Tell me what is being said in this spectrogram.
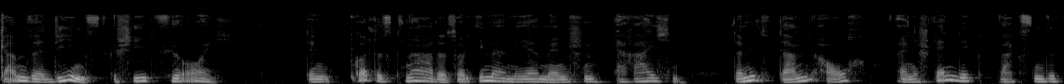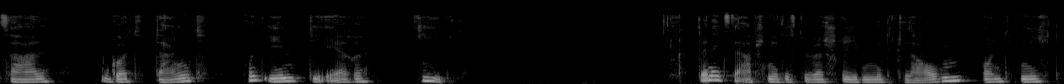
ganzer Dienst geschieht für euch. Denn Gottes Gnade soll immer mehr Menschen erreichen, damit dann auch eine ständig wachsende Zahl Gott dankt und ihm die Ehre gibt. Der nächste Abschnitt ist überschrieben mit Glauben und nicht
